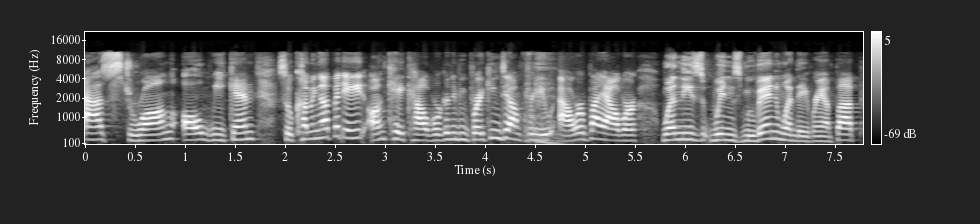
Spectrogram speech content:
as strong all weekend. So coming up at 8 on KCAL, we're going to be breaking down for you hour by hour when these winds move in, when they ramp up,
